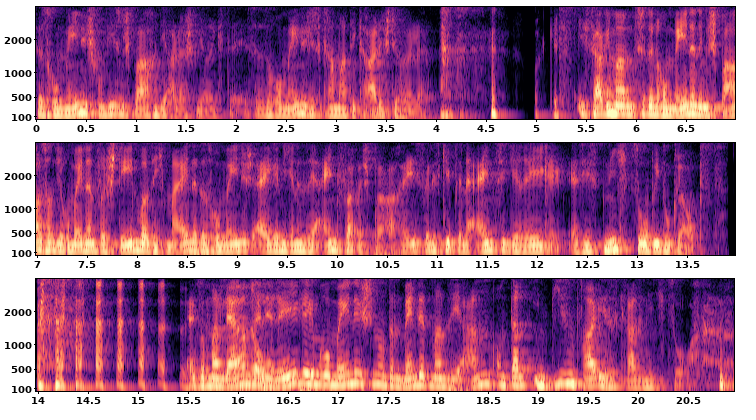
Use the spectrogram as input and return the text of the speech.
dass Rumänisch von diesen Sprachen die allerschwierigste ist. Also Rumänisch ist grammatikalisch die Hölle. Okay. Ich sage immer zu den Rumänen im Spaß und die Rumänen verstehen, was ich meine, dass Rumänisch eigentlich eine sehr einfache Sprache ist, weil es gibt eine einzige Regel. Es ist nicht so, wie du glaubst. also man lernt eine Regel im Rumänischen und dann wendet man sie an und dann in diesem Fall ist es gerade nicht so.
